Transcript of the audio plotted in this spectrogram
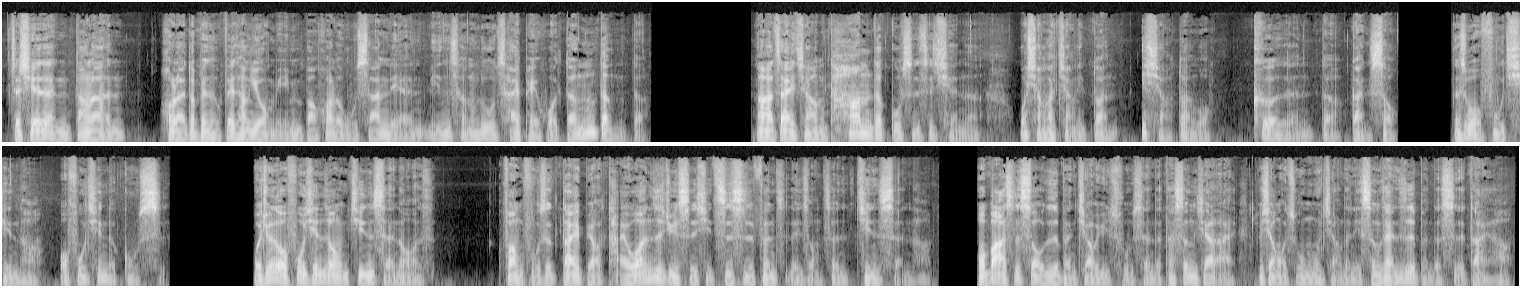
这些人当然。后来都变成非常有名，包括了吴三连、林呈禄、蔡培火等等的。那在讲他们的故事之前呢，我想要讲一段一小段我个人的感受，那是我父亲哈，我父亲的故事。我觉得我父亲这种精神哦，仿佛是代表台湾日据时期知识分子的一种真精神哈。我爸是受日本教育出身的，他生下来就像我祖母讲的，你生在日本的时代哈。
